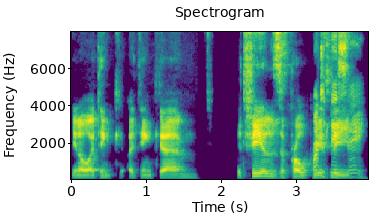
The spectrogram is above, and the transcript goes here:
you know, I think, I think, um, it feels appropriately. What did they say?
